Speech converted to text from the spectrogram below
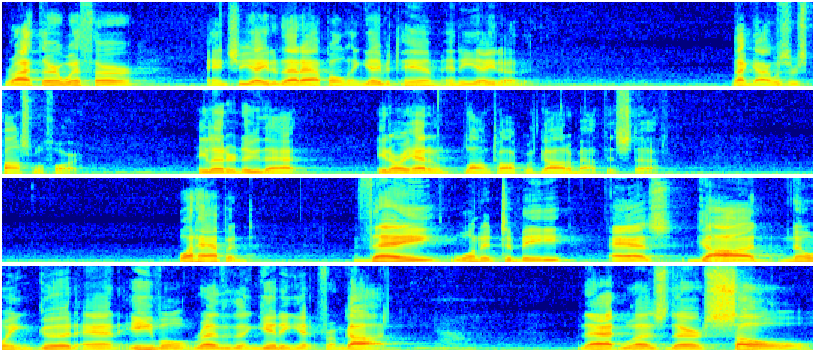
Right there with her, and she ate of that apple and gave it to him, and he ate of it. That guy was responsible for it. He let her do that. He'd already had a long talk with God about this stuff. What happened? They wanted to be as God, knowing good and evil rather than getting it from God. That was their soul,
